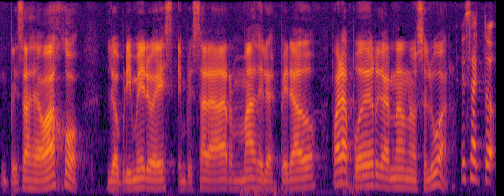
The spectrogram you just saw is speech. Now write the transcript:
empezás de abajo, lo primero es empezar a dar más de lo esperado para poder ganarnos el lugar. Exacto.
